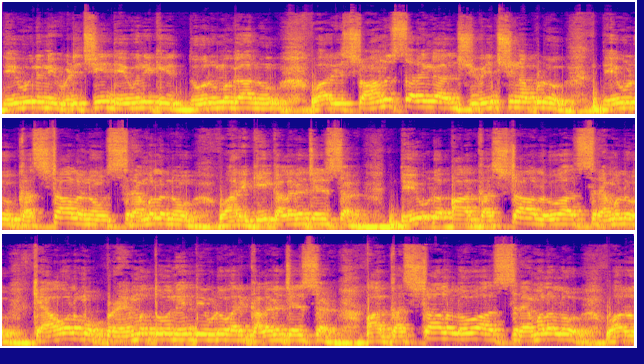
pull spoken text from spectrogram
దేవునిని విడిచి దేవునికి దూరముగాను వారి ఇష్టానుసారంగా జీవించినప్పుడు దేవుడు కష్టాలను శ్రమలను వారికి కలగజేశాడు. దేవుడు ఆ కష్టాలు ఆ శ్రమలు కేవలము ప్రేమతోనే దేవుడు వారికి కలగజేశాడు. ఆ కష్టాలలో ఆ శ్రమలలో వారు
